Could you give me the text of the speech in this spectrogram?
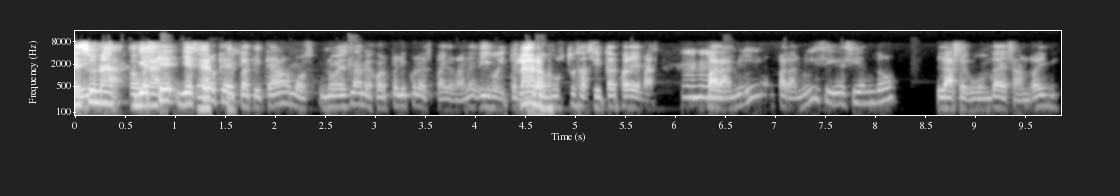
Es una Y es obra. que, y es que lo que platicábamos, no es la mejor película de Spider-Man, ¿eh? digo, y Claro. tenemos gustos así, tal cual y demás. Para mí, para mí sigue siendo la segunda de Sam Raimi.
